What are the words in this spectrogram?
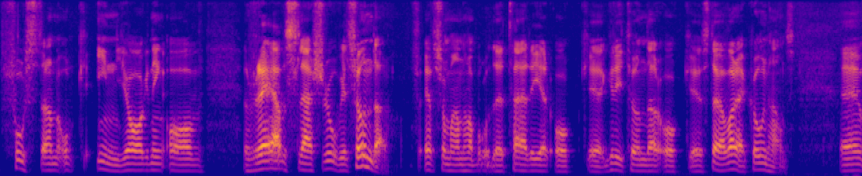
fostran och injagning av räv slash rovdjurshundar, Eftersom han har både terrier och eh, grythundar och eh, stövare, coonhounds. Eh,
